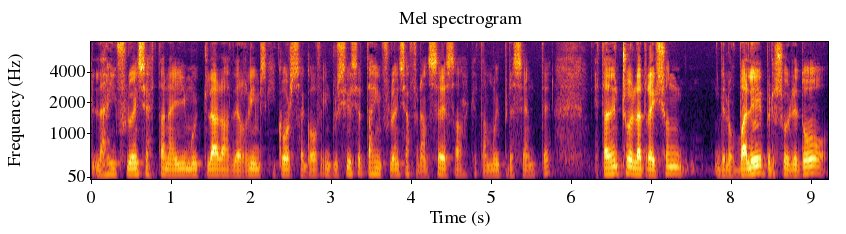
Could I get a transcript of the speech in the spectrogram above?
las influencias están ahí muy claras de Rimsky, Korsakov, inclusive ciertas influencias francesas que están muy presentes. Está dentro de la tradición de los ballets, pero sobre todo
